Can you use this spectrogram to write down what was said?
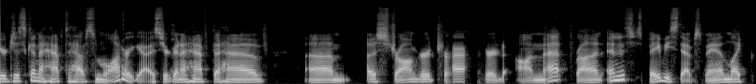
you're just gonna have to have some lottery guys. You're gonna have to have um, a stronger track record on that front, and it's just baby steps, man. Like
